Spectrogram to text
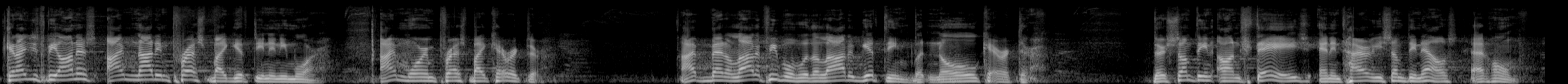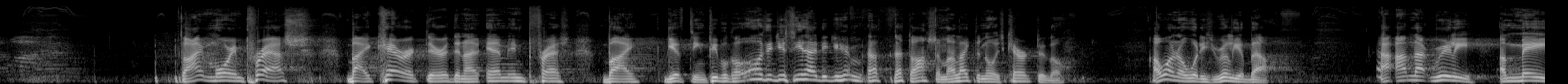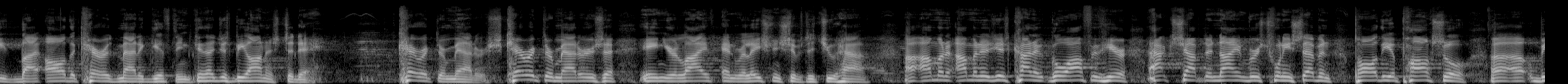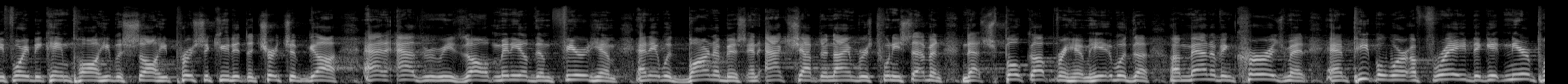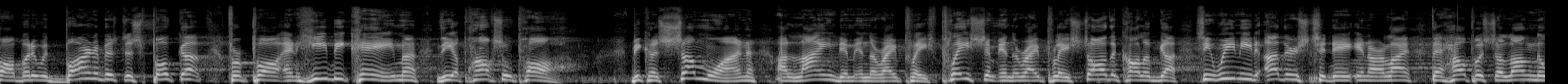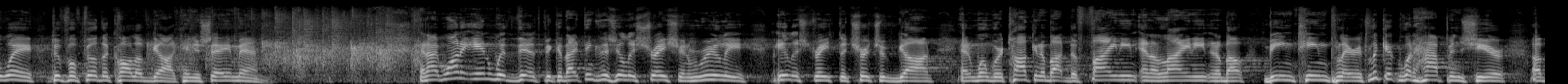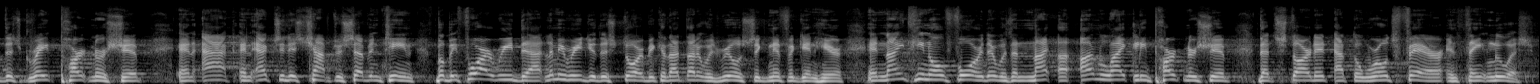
Can I just be honest? I'm not impressed by gifting anymore. I'm more impressed by character. I've met a lot of people with a lot of gifting, but no character. There's something on stage and entirely something else at home. So I'm more impressed by character than I am impressed by gifting. People go, Oh, did you see that? Did you hear him? That's, that's awesome. I like to know his character, though. I want to know what he's really about. I'm not really amazed by all the charismatic gifting. Can I just be honest today? Character matters. Character matters uh, in your life and relationships that you have. I'm going to I'm gonna just kind of go off of here. Acts chapter 9, verse 27. Paul the apostle, uh, uh, before he became Paul, he was Saul. He persecuted the church of God. And as a result, many of them feared him. And it was Barnabas in Acts chapter 9, verse 27, that spoke up for him. He was a, a man of encouragement, and people were afraid to get near Paul. But it was Barnabas that spoke up for Paul, and he became the apostle Paul because someone aligned him in the right place, placed him in the right place, saw the call of God. See, we need others today in our life to help us along the way to fulfill the call of God. Can you say amen? And I want to end with this because I think this illustration really illustrates the church of God. And when we're talking about defining and aligning and about being team players, look at what happens here of this great partnership in, Act, in Exodus chapter 17. But before I read that, let me read you this story because I thought it was real significant here. In 1904, there was an unlikely partnership that started at the World's Fair in St. Louis.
